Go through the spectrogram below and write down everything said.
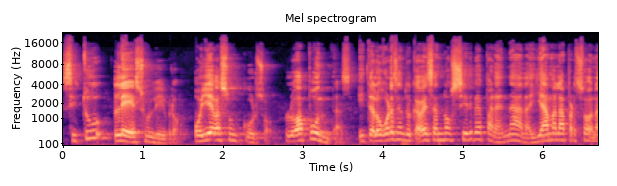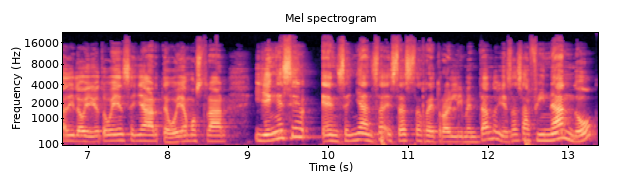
si tú lees un libro o llevas un curso, lo apuntas y te lo guardas en tu cabeza, no sirve para nada. Llama a la persona, dile, oye, yo te voy a enseñar, te voy a mostrar. Y en esa enseñanza estás retroalimentando y estás afinando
